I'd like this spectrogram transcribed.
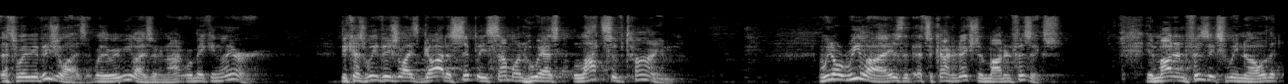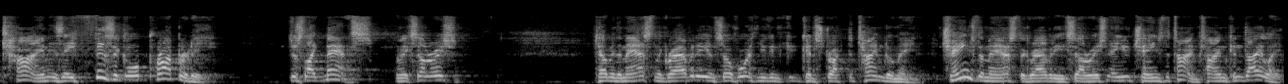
That's the way we visualize it. Whether we realize it or not, we're making an error. Because we visualize God as simply someone who has lots of time. We don't realize that that's a contradiction of modern physics. In modern physics, we know that time is a physical property just like mass and acceleration. Tell me the mass and the gravity and so forth, and you can construct a time domain. Change the mass, the gravity, acceleration, and you change the time. Time can dilate.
